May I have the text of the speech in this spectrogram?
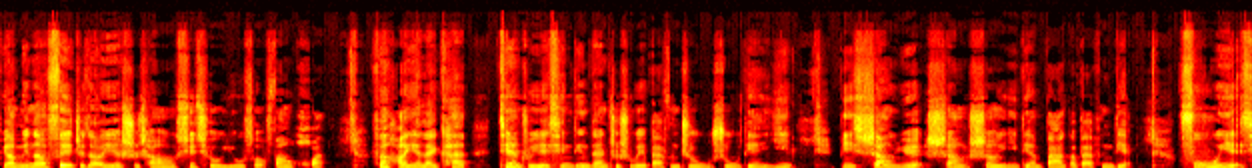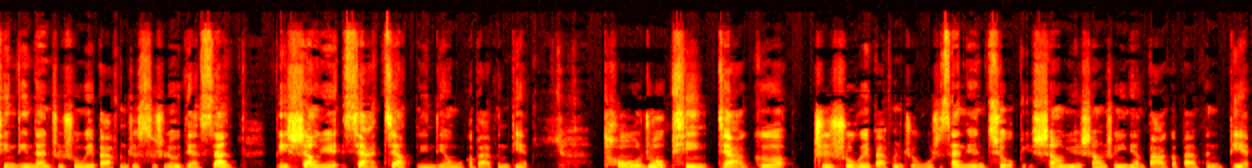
表明呢非制造业市场需求有所放缓。分行业来看。建筑业新订单指数为百分之五十五点一，比上月上升一点八个百分点。服务业新订单指数为百分之四十六点三，比上月下降零点五个百分点。投入品价格指数为百分之五十三点九，比上月上升一点八个百分点，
